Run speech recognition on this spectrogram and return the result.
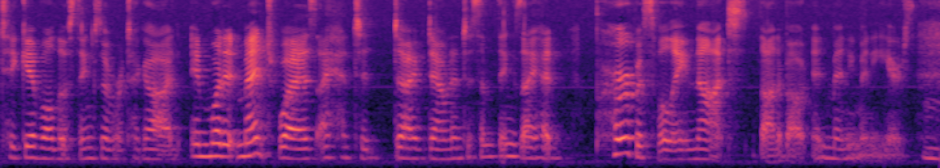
to give all those things over to god. And what it meant was i had to dive down into some things i had purposefully not thought about in many many years. Mm.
